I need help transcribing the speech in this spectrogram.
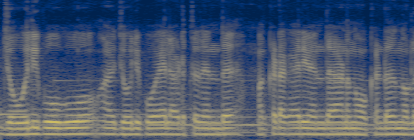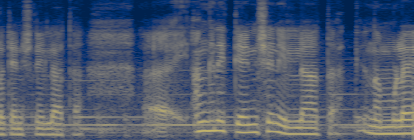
ജോലി പോകുമോ ജോലി പോയാൽ അടുത്തത് എന്ത് മക്കളുടെ കാര്യം എന്താണ് നോക്കേണ്ടതെന്നുള്ള ടെൻഷൻ ഇല്ലാത്ത അങ്ങനെ ടെൻഷൻ ഇല്ലാത്ത നമ്മളെ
